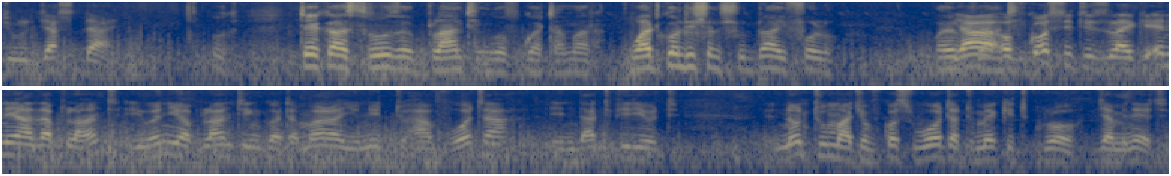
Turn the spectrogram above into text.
It will just die. Okay. Take us through the planting of Guatemala. What conditions should I follow? While yeah, planting? of course, it is like any other plant. When you are planting Guatemala, you need to have water in that period. Not too much, of course, water to make it grow, germinate.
